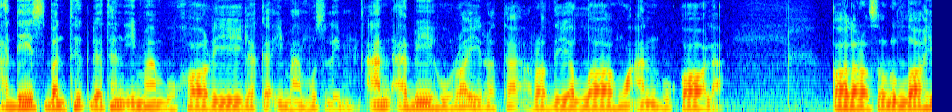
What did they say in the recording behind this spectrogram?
ฮะดีษบันทึกโดยท่านอิหม่ามบุคอรี และก็อิหม่ามมุสลิม อันอบีฮุไรรตะรดิยัลลอฮุอันฮุกอละกล่าวรอสูลุลลอฮิ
